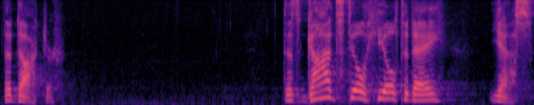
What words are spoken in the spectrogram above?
the doctor. Does God still heal today? Yes.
